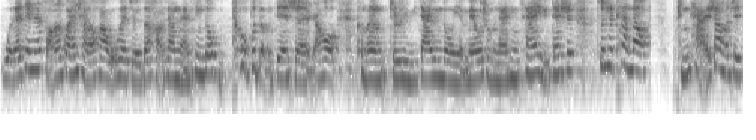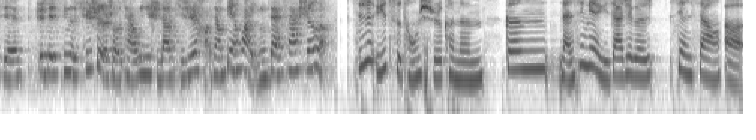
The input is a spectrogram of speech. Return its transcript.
我在健身房的观察的话，我会觉得好像男性都 都不怎么健身，然后可能就是瑜伽运动也没有什么男性参与。但是，就是看到平台上的这些这些新的趋势的时候，才会意识到，其实好像变化已经在发生了。其实与此同时，可能跟男性练瑜伽这个。现象，呃，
